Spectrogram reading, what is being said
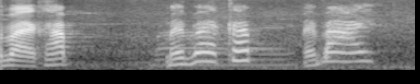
บ๊ายบายครับ บ๊ายบายครับ บ๊ายบาย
